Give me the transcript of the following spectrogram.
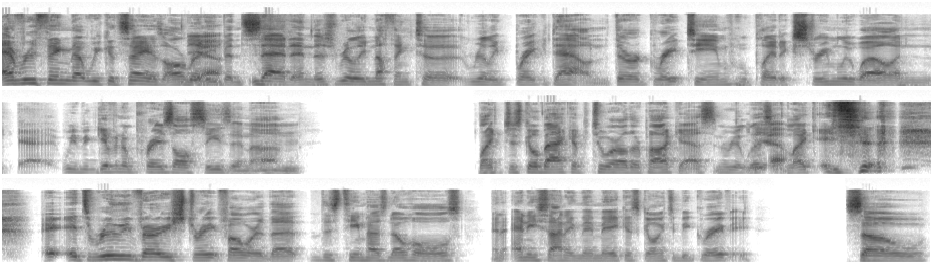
everything that we could say has already Yeah. been said, and there's really nothing to really break down. They're a great team who played extremely well, and uh, we've been giving them praise all season. Um, Mhm. like just go back up to our other podcasts and re-listen. Yeah. Like it's it's really very straightforward that this team has no holes and any signing they make is going to be gravy. So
